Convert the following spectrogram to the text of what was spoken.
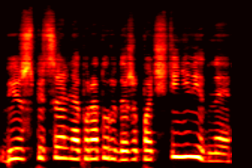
без специальной аппаратуры даже почти невидные,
